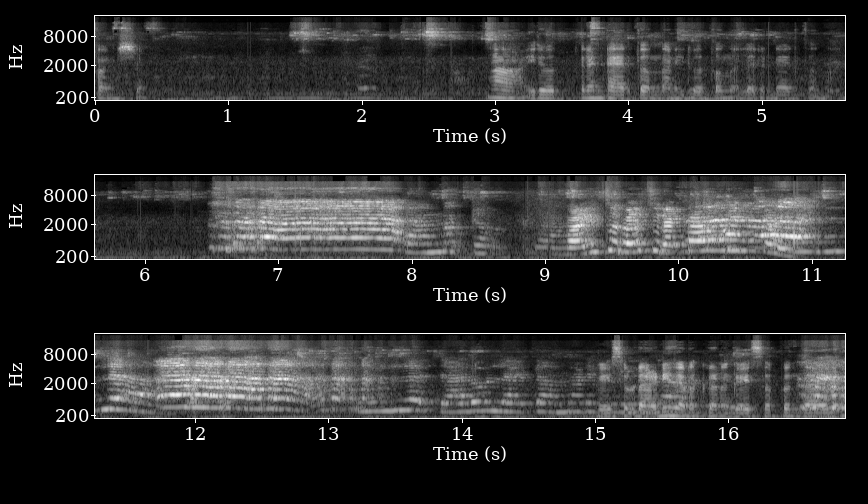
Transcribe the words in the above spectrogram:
ഫങ്ഷൻ ആ ഇരുപത്തി രണ്ടായിരത്തി ഒന്നാണ് ഇരുപത്തൊന്നല്ല രണ്ടായിരത്തി ഒന്ന് ഗൈസ് ഇവിടെ അടി നടക്കണം. ഗൈസ് അപ്പം എന്തായാലും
